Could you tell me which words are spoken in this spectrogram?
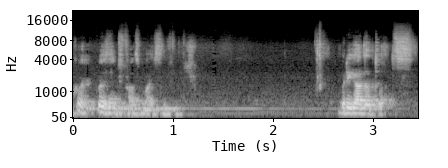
Qualquer coisa a gente faz mais no vídeo. Obrigado a todos.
